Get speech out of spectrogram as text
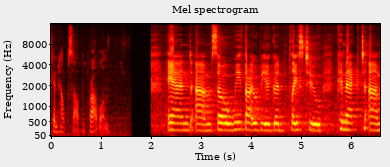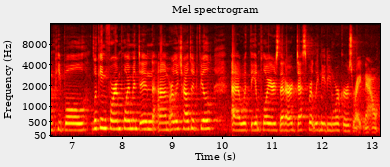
can help solve the problem. And um, so we thought it would be a good place to connect um, people looking for employment in um, early childhood field uh, with the employers that are desperately needing workers right now.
